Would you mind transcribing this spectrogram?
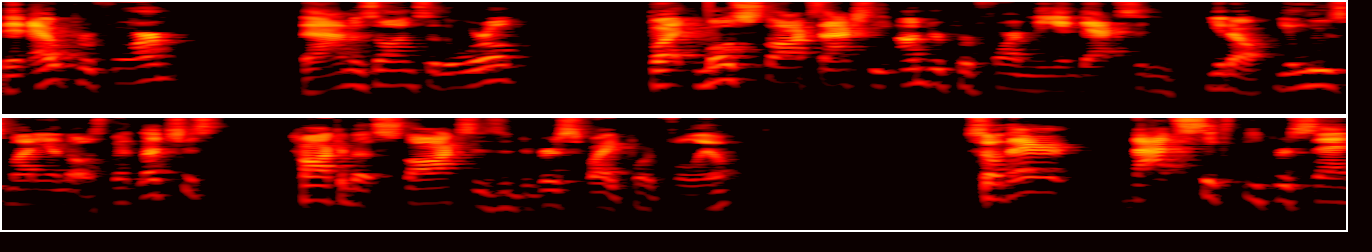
that outperform the Amazons of the world, but most stocks actually underperform the index and you know you lose money on those. But let's just talk about stocks as a diversified portfolio. So there, that's 60%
